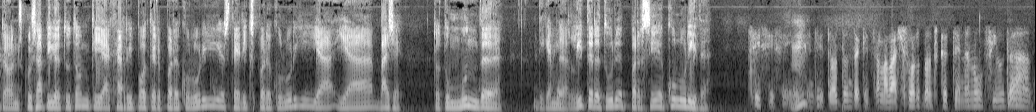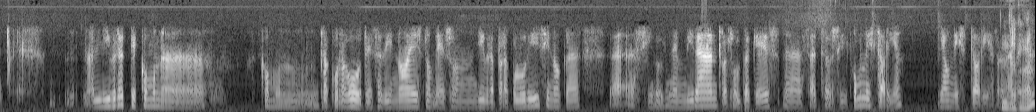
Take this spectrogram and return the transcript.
doncs que ho sàpiga tothom que hi ha Harry Potter per acolorir, Astèrix per acolorir, hi ha, hi ha vaja, tot un munt de, diguem-ne, literatura per ser acolorida. Sí, sí, sí. Mm? Fins i tot doncs, aquests a la Bashford doncs, que tenen un fil de... El llibre té com una com un recorregut, és a dir, no és només un llibre per acolorir, sinó que eh, si el anem mirant resulta que és, eh, saps, o sigui, com una història, hi ha una història darrere,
